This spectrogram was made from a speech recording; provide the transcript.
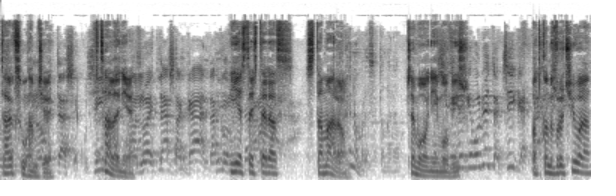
tak, słucham cię. Wcale nie. Jesteś teraz z Tamarą. Czemu o niej mówisz? Odkąd wróciła,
